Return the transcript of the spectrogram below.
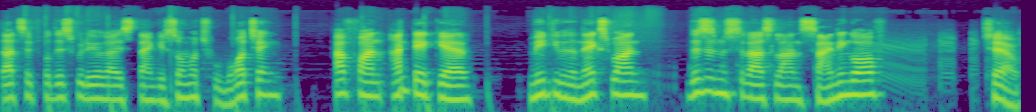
That's it for this video, guys. Thank you so much for watching. Have fun and take care. Meet you in the next one. This is Mr. Aslan signing off. Ciao.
